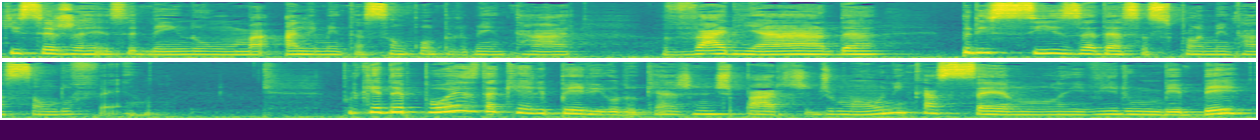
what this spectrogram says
que seja recebendo uma alimentação complementar variada, precisa dessa suplementação do ferro? Porque depois daquele período que a gente parte de uma única célula e vira um bebê,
